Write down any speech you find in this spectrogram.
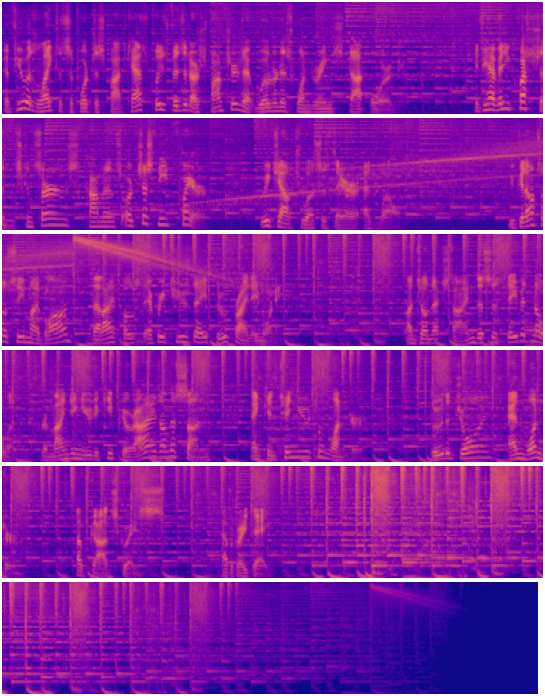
If you would like to support this podcast, please visit our sponsors at wildernesswanderings.org. If you have any questions, concerns, comments, or just need prayer, reach out to us as there as well. You can also see my blog that I post every Tuesday through Friday morning. Until next time, this is David Nolan reminding you to keep your eyes on the Son and continue to wonder through the joy and wonder of God's grace. Have a great day.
